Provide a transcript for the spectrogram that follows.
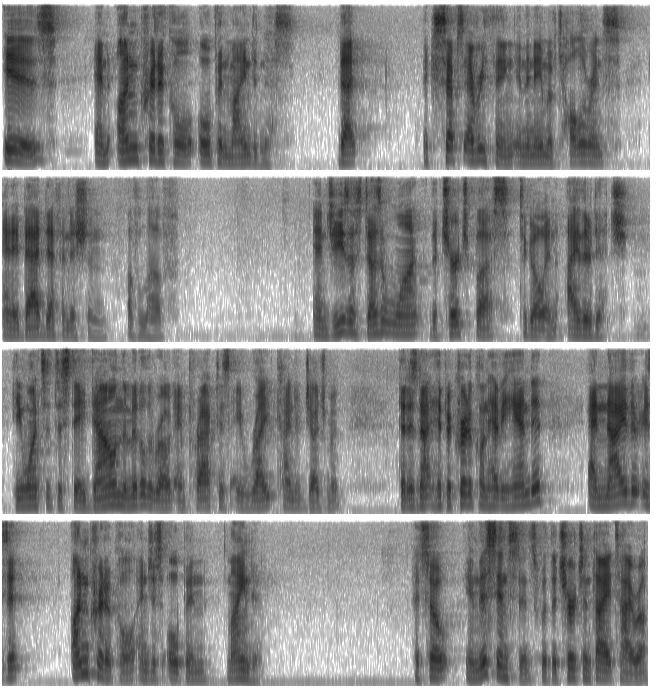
is an uncritical open mindedness that accepts everything in the name of tolerance and a bad definition of love. And Jesus doesn't want the church bus to go in either ditch. He wants it to stay down the middle of the road and practice a right kind of judgment that is not hypocritical and heavy handed, and neither is it uncritical and just open minded. And so, in this instance, with the church in Thyatira,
